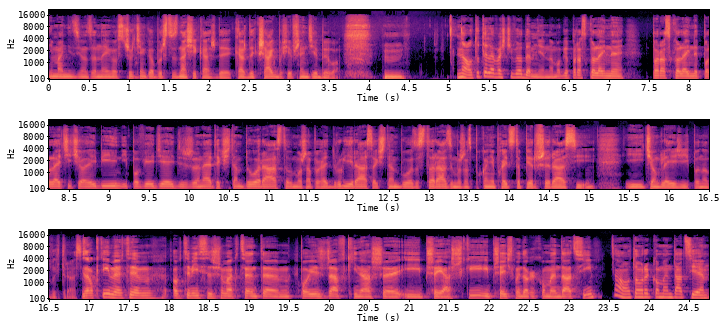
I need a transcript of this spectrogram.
nie ma nic związanego z czuciem, po prostu zna się każdy, każdy krzak, bo się wszędzie było. Mm. No, to tyle właściwie ode mnie. No, mogę po raz kolejny po raz kolejny polecić Oebin i powiedzieć, że nawet jak się tam było raz, to można pojechać drugi raz, jak się tam było ze 100 razy, można spokojnie pojechać 101 raz i, i ciągle jeździć po nowych trasach. Zamknijmy tym optymistycznym akcentem pojeżdżawki nasze i przejażdżki i przejdźmy do rekomendacji. No, tą rekomendację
